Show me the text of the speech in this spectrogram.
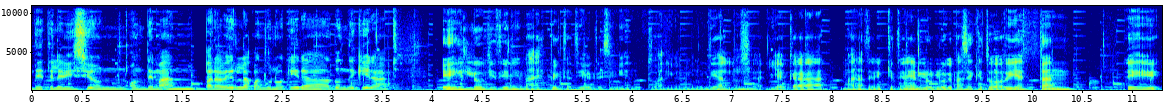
de televisión on demand para verla cuando uno quiera, donde quiera. Es lo que tiene más expectativa de crecimiento a nivel mundial. o sea, y acá van a tener que tenerlo. Lo que pasa es que todavía están eh,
